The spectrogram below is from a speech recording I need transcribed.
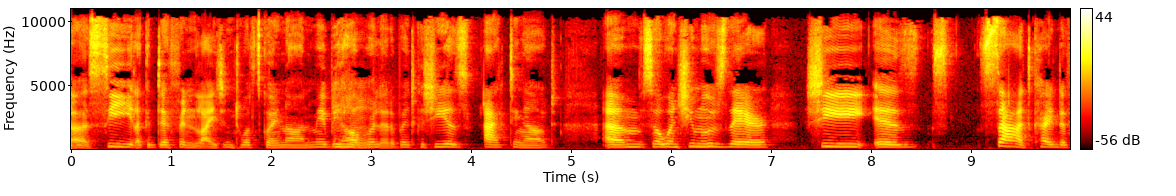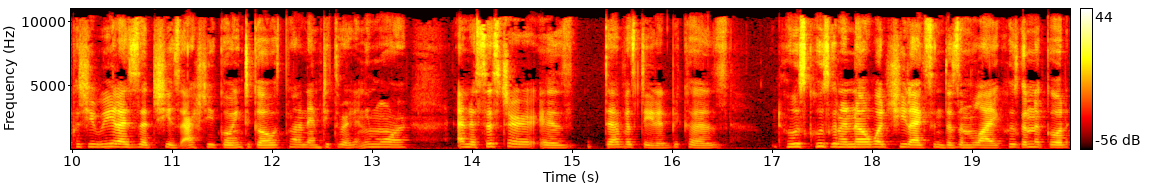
uh, see like a different light into what's going on, maybe help her a little bit because she is acting out. Um, so when she moves there, she is sad kind of because she realizes that she is actually going to go. It's not an empty threat anymore, and her sister is devastated because who's who's gonna know what she likes and doesn't like? Who's gonna go like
